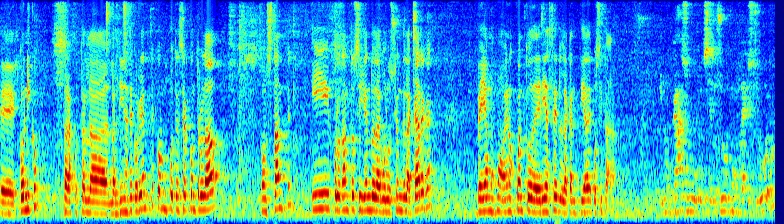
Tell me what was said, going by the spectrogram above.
eh, cónico, para ajustar las líneas de corriente con un potencial controlado constante y por lo tanto siguiendo la evolución de la carga veíamos más o menos cuánto debería ser la cantidad depositada. ¿Y no caso se usó complexo de oro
